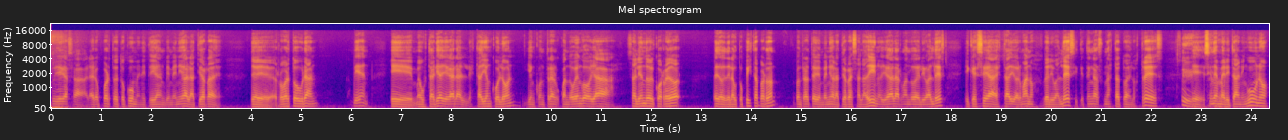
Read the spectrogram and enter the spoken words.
Tú llegas al aeropuerto de Tocumen y te digan, bienvenido a la tierra de, Roberto Durán, bien. Eh, me gustaría llegar al estadio en Colón y encontrar, cuando vengo ya saliendo del corredor, eh, de la autopista, perdón, encontrarte bienvenido a la tierra de Saladino, llegar al Armando de Ibaldés y que sea Estadio Hermanos de Ibaldés y que tengas una estatua de los tres, Sí, eh, sin desmeritar a ninguno.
